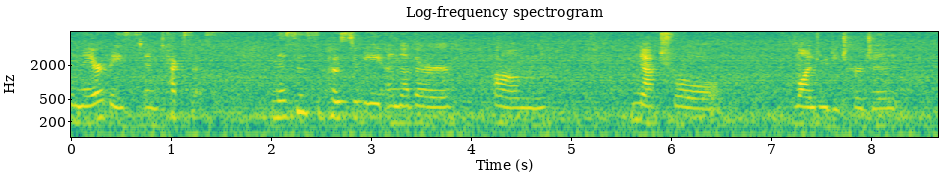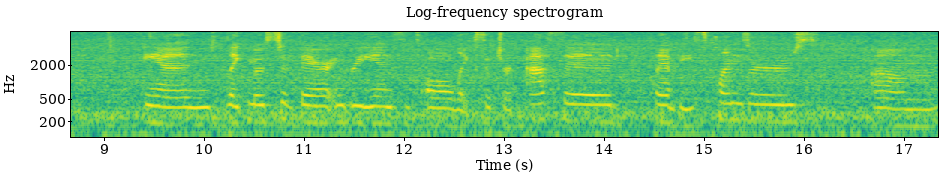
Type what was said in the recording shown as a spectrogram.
and they are based in Texas. And this is supposed to be another um, natural laundry detergent. And like most of their ingredients it's all like citric acid plant-based cleansers um,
